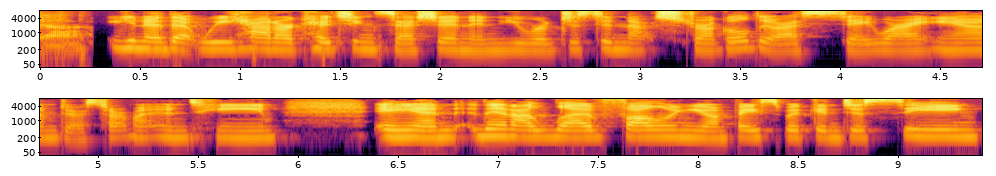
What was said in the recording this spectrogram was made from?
Yeah. You know that we had our coaching session and you were just in that struggle. Do I stay where I am? Do I start my own team? And then I love following you on Facebook and just seeing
